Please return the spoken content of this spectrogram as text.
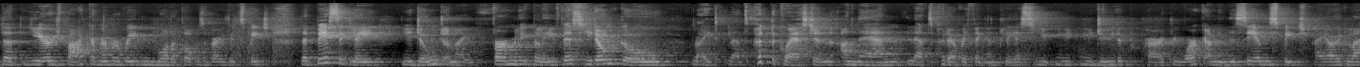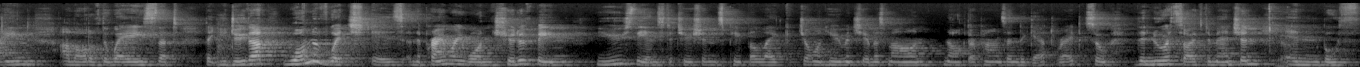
That years back, I remember reading what I thought was a very good speech. That basically you don't, and I firmly believe this. You don't go right. Let's put the question and then let's put everything in place. You you, you do the preparatory work, and in the same speech, I outlined a lot of the ways that that you do that. One of which is, and the primary one should have been use the institutions people like John Hume and Seamus Mallon knocked their pants in to get, right? So the north south dimension yeah. in both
